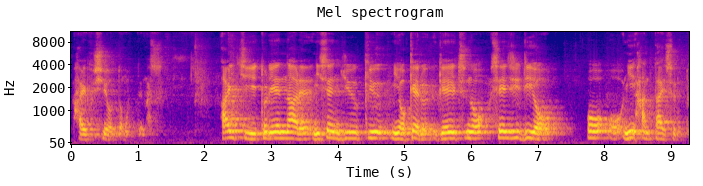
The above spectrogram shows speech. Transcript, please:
配布しようと思っています。愛知トリエンナーレ2019における芸術の政治利用をに反対すると。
